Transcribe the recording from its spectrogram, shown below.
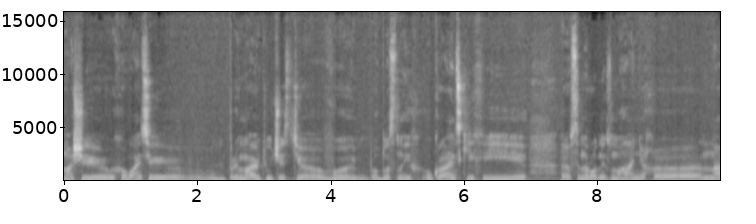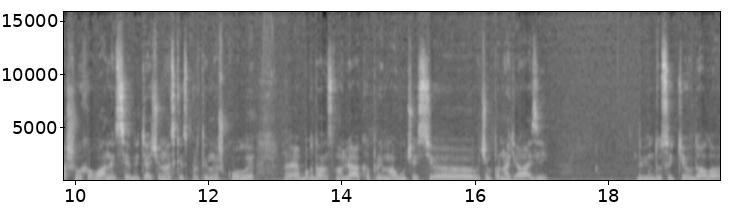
Наші вихованці приймають участь в обласних, українських і всенародних змаганнях. Наш вихованець дитячо-юнацької спортивної школи Богдан Смоляк приймав участь в чемпіонаті Азії, де він досить вдало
